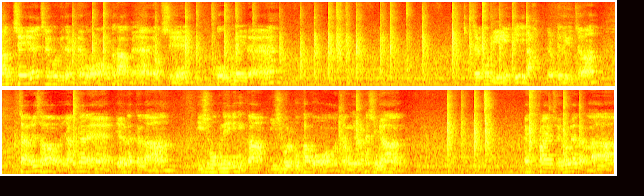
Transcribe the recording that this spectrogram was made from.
전체의 제곱이 될 테고 그 다음에 역시 5분의 1에 제곱이 1이다. 이렇게 되겠죠? 자 그래서 양변에 얘를 갖다가 25분의 1이니까 25를 곱하고 정리를 하시면 x 프라임 제곱에다가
